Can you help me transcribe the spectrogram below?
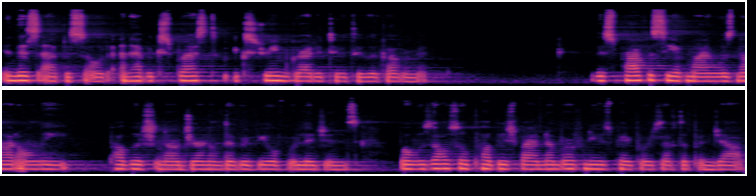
in this episode and have expressed extreme gratitude to the government? This prophecy of mine was not only published in our journal, The Review of Religions, but was also published by a number of newspapers of the Punjab.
